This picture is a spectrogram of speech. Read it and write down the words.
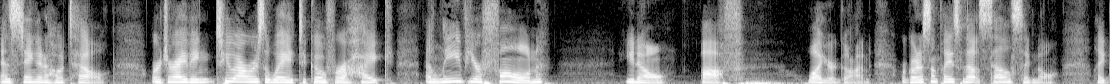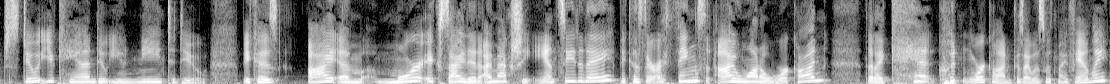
and staying in a hotel, or driving two hours away to go for a hike and leave your phone, you know, off while you're gone, or go to some place without cell signal. Like, just do what you can, do what you need to do. Because I am more excited. I'm actually antsy today because there are things that I want to work on that I can't couldn't work on because I was with my family.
